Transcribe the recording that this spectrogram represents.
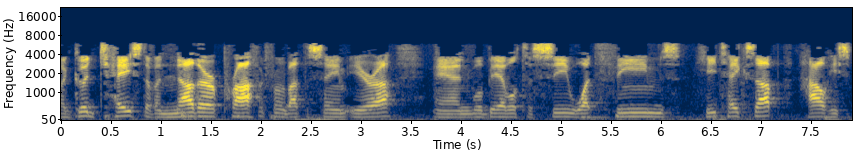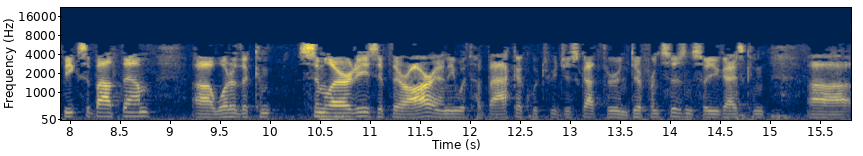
a good taste of another prophet from about the same era, and we'll be able to see what themes he takes up, how he speaks about them, uh, what are the com- similarities, if there are any, with Habakkuk, which we just got through, and differences, and so you guys can, uh,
